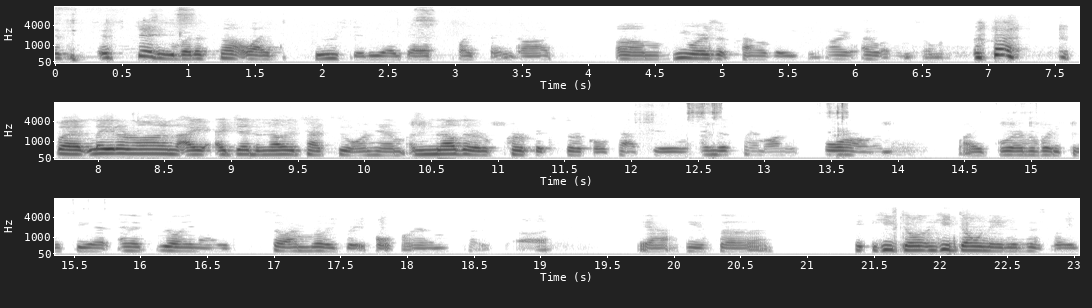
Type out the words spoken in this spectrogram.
it's it's shitty, but it's not like too shitty, I guess. Like, thank God. Um, he wears it proudly. I, I love him so much. but later on, I, I did another tattoo on him, another perfect circle tattoo, and this time on his forearm, like where everybody can see it, and it's really nice. So I'm really grateful for him because, uh, yeah, he's uh, he he, don- he donated his leg.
